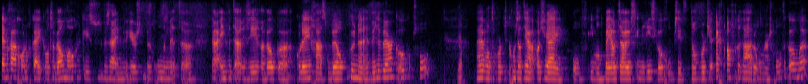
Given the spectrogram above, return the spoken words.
En we gaan gewoon nog kijken wat er wel mogelijk is. Dus we zijn nu eerst begonnen met uh, ja, inventariseren welke collega's wel kunnen en willen werken ook op school. Want er wordt gewoon gezegd, ja, als jij of iemand bij jou thuis in de risicogroep zit, dan word je echt afgeraden om naar school te komen.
